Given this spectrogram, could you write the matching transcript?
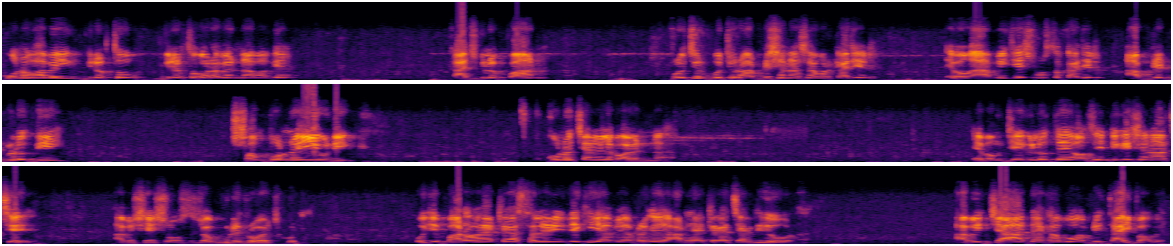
কোনোভাবেই বিরক্ত বিরক্ত করাবেন না আমাকে। কাজগুলো পান। প্রচুর প্রচুর আপডেশন আসে আমার কাজের। এবং আমি যে সমস্ত কাজের আপডেটগুলো দিই, সম্পূর্ণ ইউনিক কোনো চ্যানেলে পাবেন না। এবং যেগুলোতে অথেন্টিকেশন আছে, আমি সেই সমস্ত জবগুলোই প্রোভাইড করি। ওই যে বারো হাজার টাকা স্যালারি দেখি, আমি আপনাকে আট হাজার টাকা চাকরি দেবো না। আমি যা দেখাবো আপনি তাই পাবেন।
